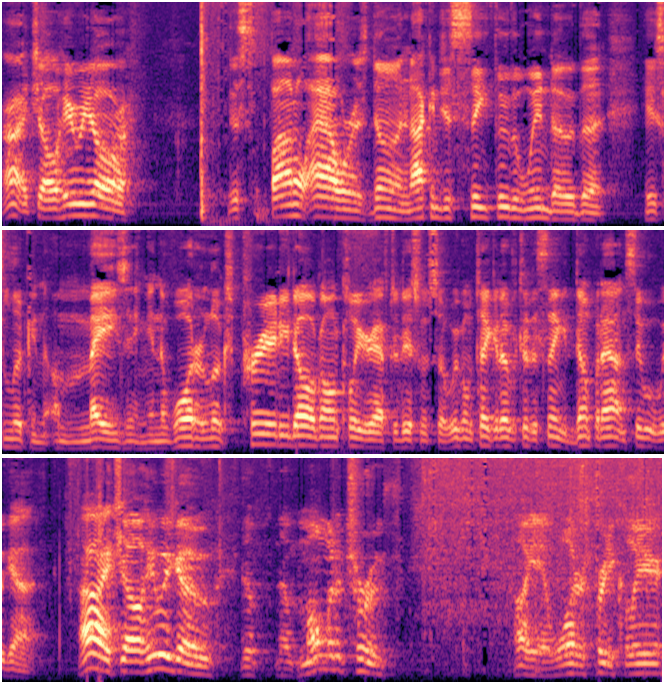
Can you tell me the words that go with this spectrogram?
All right, y'all, here we are. This final hour is done and I can just see through the window that it's looking amazing and the water looks pretty doggone clear after this one. So we're gonna take it over to the sink and dump it out and see what we got. All right, y'all, here we go. The, the moment of truth. Oh yeah, water's pretty clear.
